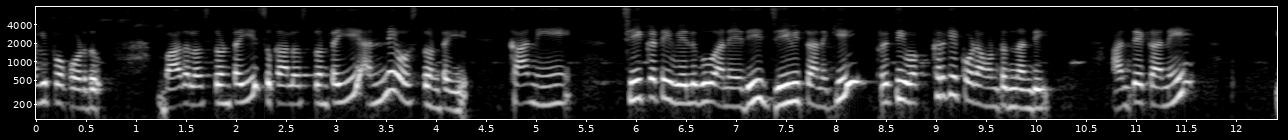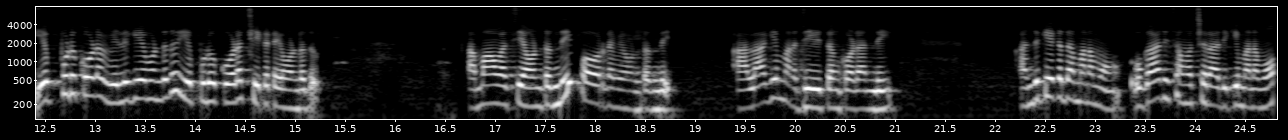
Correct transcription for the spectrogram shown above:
ఆగిపోకూడదు. బాధలు వస్తుంటాయి సుఖాలు వస్తుంటాయి అన్నీ వస్తుంటాయి. కానీ చీకటి వెలుగు అనేది జీవితానికి ప్రతి ఒక్కరికి కూడా ఉంటుందండి. అంతేకాని ఎప్పుడు కూడా వెలుగే ఉండదు ఎప్పుడు కూడా చీకటే ఉండదు. అమావాస్య ఉంటుంది పౌర్ణమి ఉంటుంది. అలాగే మన జీవితం కూడా అంది అందుకే కదా మనము ఉగాది సంవత్సరాదికి మనము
